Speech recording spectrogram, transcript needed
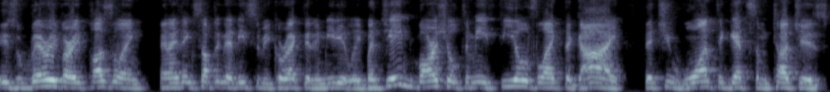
is very, very puzzling. And I think something that needs to be corrected immediately. But Jaden Marshall to me feels like the guy that you want to get some touches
